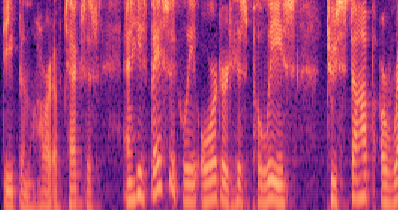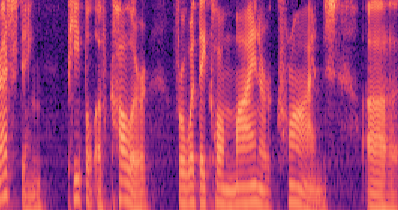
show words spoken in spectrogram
deep in the heart of Texas. And he's basically ordered his police to stop arresting people of color for what they call minor crimes, uh,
